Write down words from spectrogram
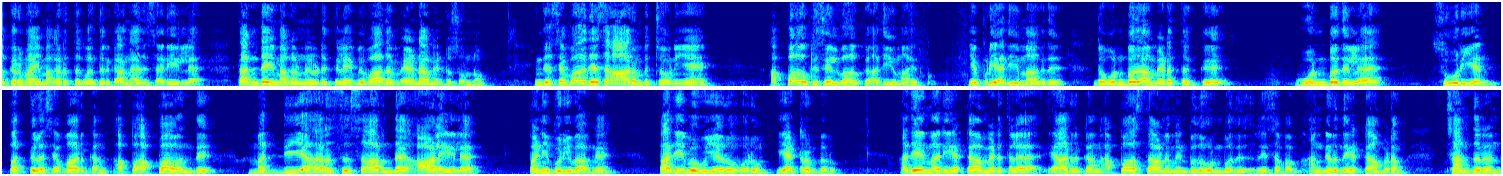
வக்ரமாய் மகரத்துக்கு வந்திருக்காங்க. அது சரியில்லை. தந்தை மகனிடத்திலே விவாதம் வேண்டாம் என்று சொன்னோம். இந்த செவ்வாய் தேசம் ஆரம்பித்தோனையே அப்பாவுக்கு செல்வாக்கு அதிகமாக இருக்கும் எப்படி அதிகமாகுது? இந்த ஒன்பதாம் இடத்துக்கு ஒன்பதில் சூரியன் பத்தில் செவ்வாய் இருக்காங்க. அப்போ அப்பா வந்து மத்திய அரசு சார்ந்த ஆலையில் பணிபுரிவாங்க. பதிவு உயர்வு வரும் ஏற்றம் பெறும். அதே மாதிரி எட்டாம் இடத்துல யார் இருக்காங்க? அப்பா ஸ்தானம் என்பது ஒன்பது ரிஷபம். அங்கிருந்து எட்டாம் இடம் சந்திரன்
